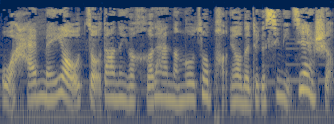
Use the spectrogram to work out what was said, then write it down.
我还没有走到那个和他能够做朋友的这个心理建设，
